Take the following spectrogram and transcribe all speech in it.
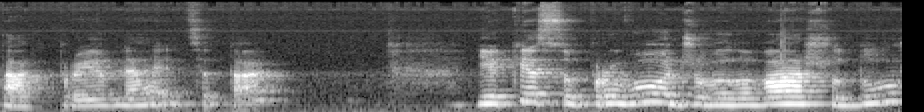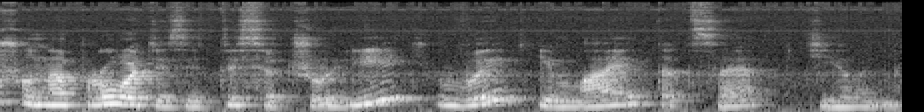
так проявляється, так? яке супроводжувало вашу душу на протязі тисячоліть, ви і маєте це втілення.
